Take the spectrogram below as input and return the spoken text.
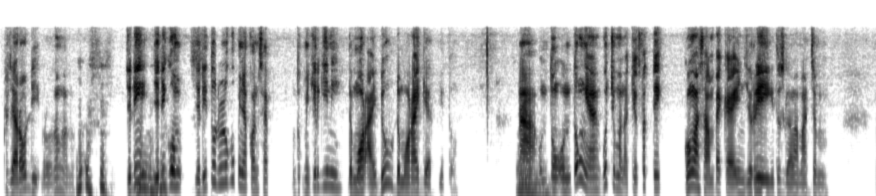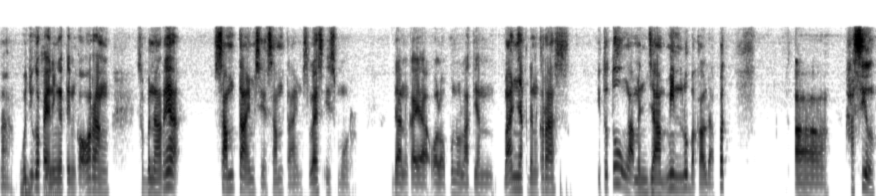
Kerja Rodi bro tau gak lu? Jadi jadi gue jadi tuh dulu gue punya konsep untuk mikir gini the more I do the more I get gitu. Nah hmm. untung-untungnya gue cuma acute fatigue. Gue nggak sampai kayak injury gitu segala macem. Nah gue juga okay. pengen ingetin ke orang sebenarnya sometimes ya sometimes less is more. Dan kayak walaupun lu latihan banyak dan keras itu tuh nggak menjamin lu bakal dapet uh, hasil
